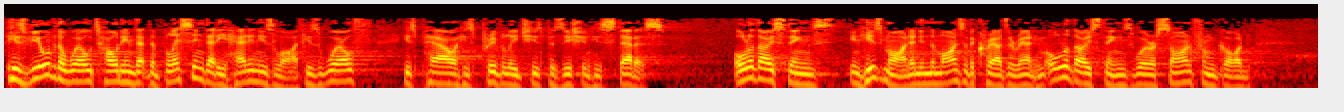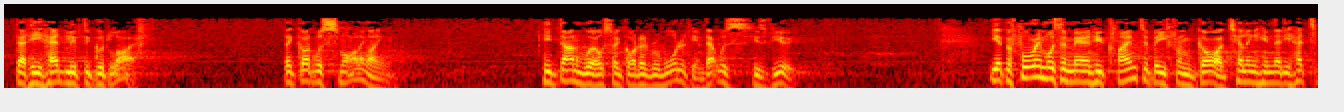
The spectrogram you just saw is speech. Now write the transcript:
his view of the world told him that the blessing that he had in his life, his wealth, his power, his privilege, his position, his status, all of those things in his mind and in the minds of the crowds around him, all of those things were a sign from God that he had lived a good life. That God was smiling on him. He'd done well, so God had rewarded him. That was his view. Yet before him was a man who claimed to be from God, telling him that he had to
